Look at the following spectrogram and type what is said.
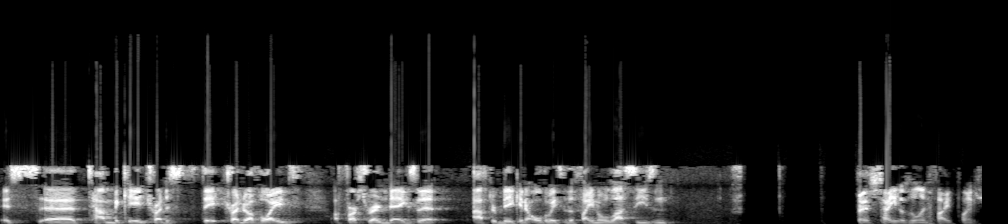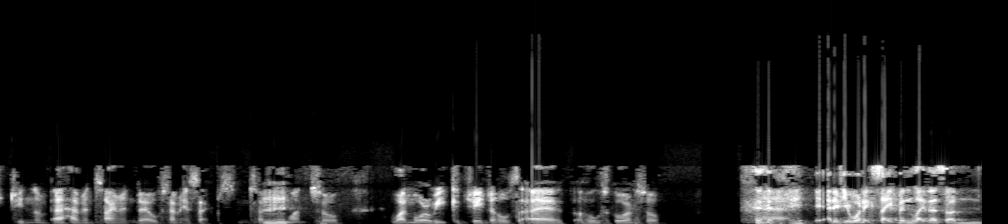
is uh, Tam McKay trying to stay, trying to avoid a first round exit after making it all the way to the final last season. But it's tight. There's only five points between them, uh, him and Simon Bell, 76 and 71. Mm-hmm. So one more week can change the whole uh, the whole score. So. Uh, and if you want excitement like this on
